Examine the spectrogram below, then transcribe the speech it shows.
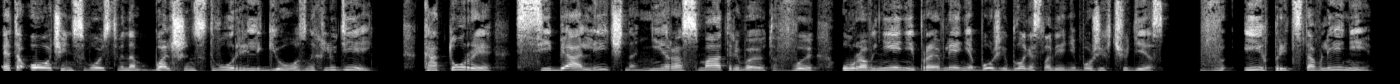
Это очень свойственно большинству религиозных людей. которые себя лично не рассматривают в уравнении проявления Божьих благословений, Божьих чудес. В их представлении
